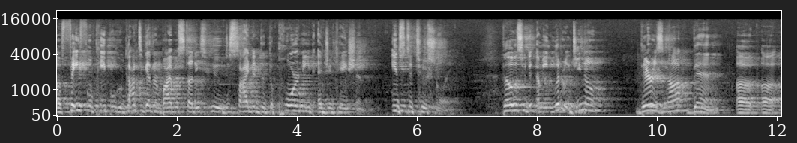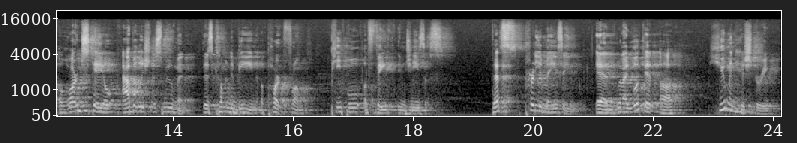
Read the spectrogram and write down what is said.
of faithful people who got together in Bible studies who decided that the poor need education institutionally. Those who, I mean, literally, do you know there has not been a, a, a large scale abolitionist movement that has come into being apart from people of faith in Jesus? That's pretty amazing. And when I look at uh, human history,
